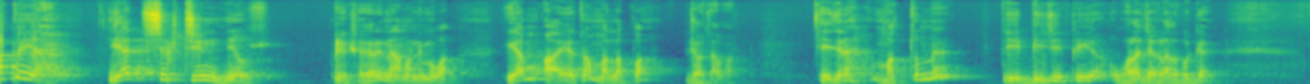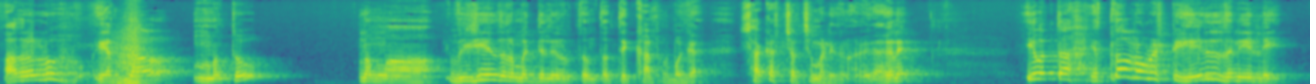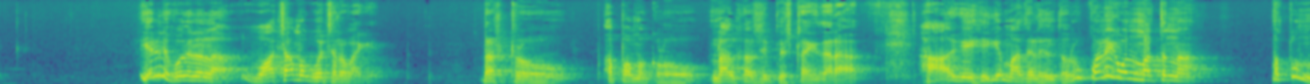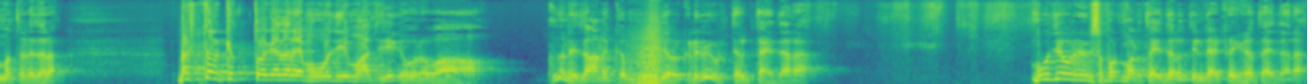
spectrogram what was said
ಆತ್ಮೀಯ H sixteen news. ವೀಕ್ಷಕರೇ ನಾನು ನಿಮ್ಮ ಎಂ ಅಥವಾ ಮಲ್ಲಪ್ಪ ಜೋತಾವರ್ ಈ ದಿನ ಮತ್ತೊಮ್ಮೆ ಈ ಬಿ ಜೆ ಪಿಯ ಒಳ ಜಗಳದ ಬಗ್ಗೆ. ಅದರಲ್ಲೂ ಯತ್ನಾಳ್ ಮತ್ತು ನಮ್ಮ ವಿಜೇಂದ್ರ ಮಧ್ಯದಲ್ಲಿರುವಂಥ ತಿಕ್ಕಾಟದ ಬಗ್ಗೆ ಸಾಕಷ್ಟು ಚರ್ಚೆ ಮಾಡಿದ್ವಿ ನಾವು ಈಗಾಗಲೇ ಇವತ್ತು ಯತ್ನಾಳ್ರವರಷ್ಟು ಏರಿದ ಧ್ವನಿಯಲ್ಲಿ ಎಲ್ಲಿ ಹೋದಿರಲ್ಲ ವಾಚಾಮಗೋಚರವಾಗಿ. ಭ್ರಷ್ಟರು, ಅಪ್ಪ ಮಕ್ಕಳು, ನಾಲ್ಕು ಮಿನಿಸ್ಟರ್ ಆಗಿದ್ದಾರೆ ಹಾಗೆ ಹೀಗೆ ಮಾತಾಡಿದಂಥವ್ರು ಕೊನೆಗೆ ಒಂದು ಮಾತನ್ನು, ಮತ್ತೊಂದು ಮಾತಾಡಿದ್ದಾರೆ ಭ್ರಷ್ಟರು ಕಿತ್ತೊಗೆದರೆ ಮೋದಿ ಮಾತಿಗೆ ಗೌರವ. ಅಂದರೆ ನಿಧಾನಕ್ಕೆ ಮೋದಿಯವ್ರ ಕಡೆ ಇವ್ರು ತಿರುಗ್ತಾ ಇದ್ದಾರೆ? ಮೋದಿಯವರು ಇವ್ರಿಗೆ ಸಪೋರ್ಟ್ ಮಾಡ್ತಾ ಇದ್ದಾರೆ ಅಂತ ಇಂಡೈರೆಕ್ಟಾಗಿ ಹೇಳ್ತಾ ಇದ್ದಾರೆ?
